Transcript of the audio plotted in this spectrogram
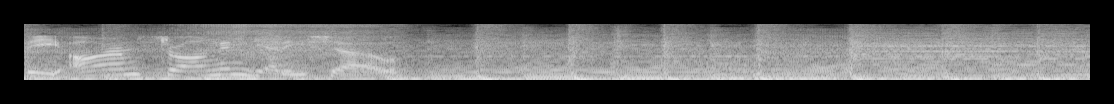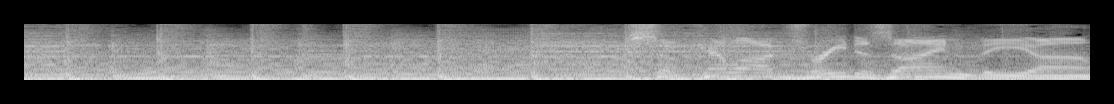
The Armstrong and Getty Show. So Kellogg's redesigned the, uh,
